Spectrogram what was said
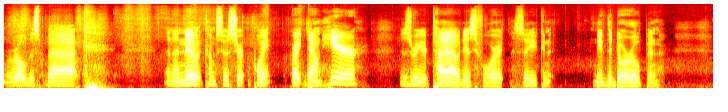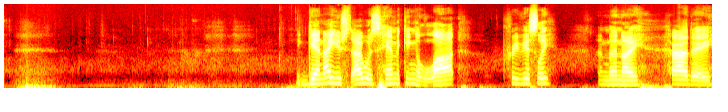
Roll this back. And I know it comes to a certain point right down here is where your tie out is for it. So you can leave the door open. Again, I used I was hammocking a lot previously. And then I had a,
